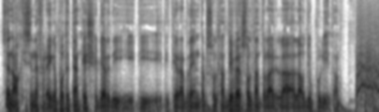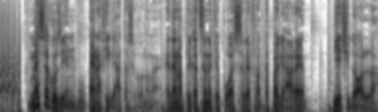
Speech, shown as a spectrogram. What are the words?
se no chi se ne frega potete anche scegliere di, di, di tirare dentro soltanto, di avere soltanto la, la, l'audio pulito Messa così è una figata secondo me ed è un'applicazione che può essere fatta pagare 10 dollari,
